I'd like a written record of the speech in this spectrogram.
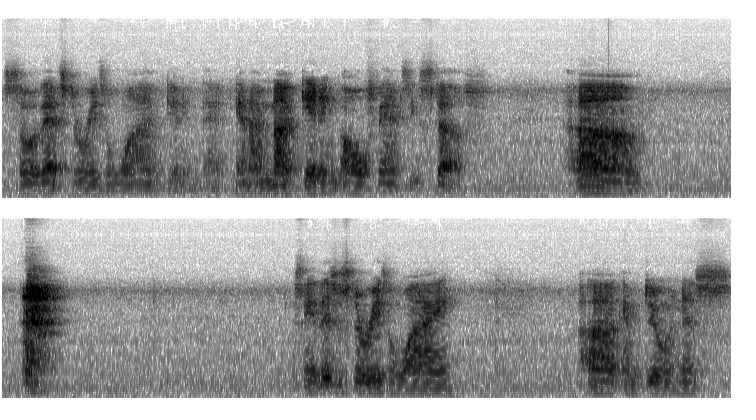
So that's the reason why I'm getting that. And I'm not getting all fancy stuff. Um, see, this is the reason why uh, am doing this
